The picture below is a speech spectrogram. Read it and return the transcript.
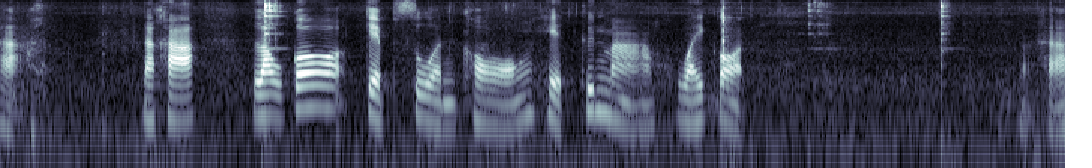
ค่ะนะคะ เราก็เก็บส่วนของเห็ดขึ้นมาไว้ก่อน นะคะ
